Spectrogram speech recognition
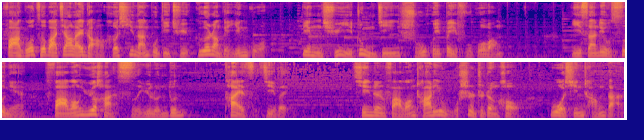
法国则把加莱港和西南部地区割让给英国，并许以重金赎回被俘国王。1364年，法王约翰死于伦敦，太子继位。新任法王查理五世执政后。卧薪尝胆，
